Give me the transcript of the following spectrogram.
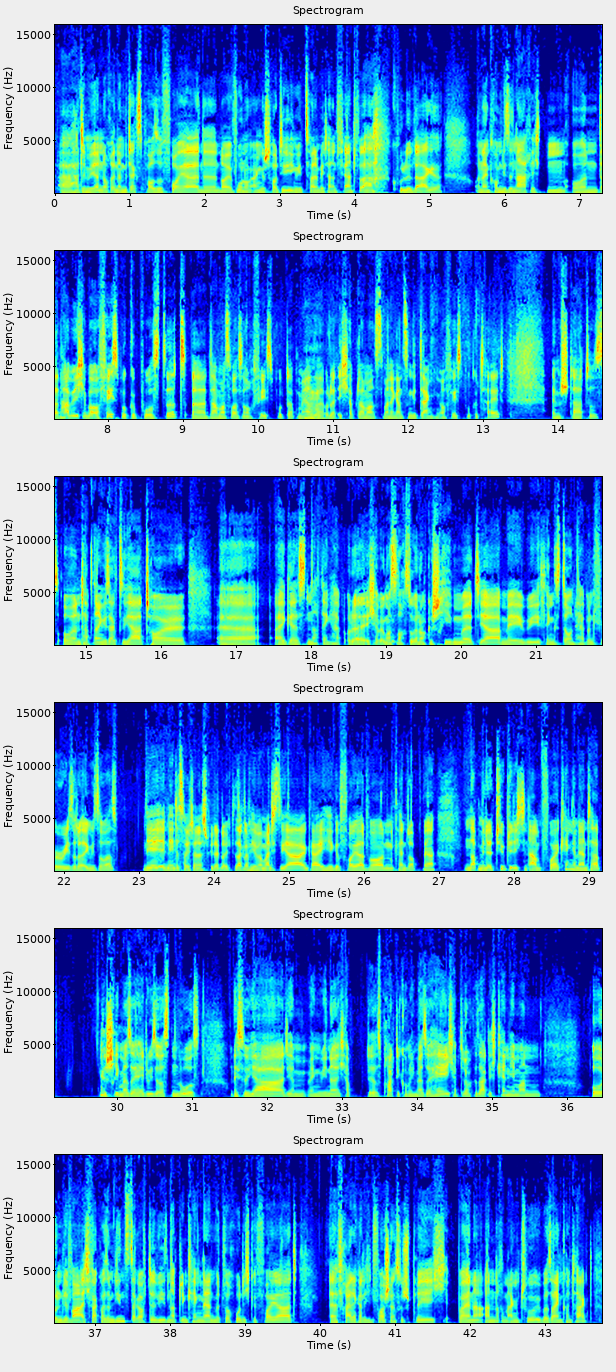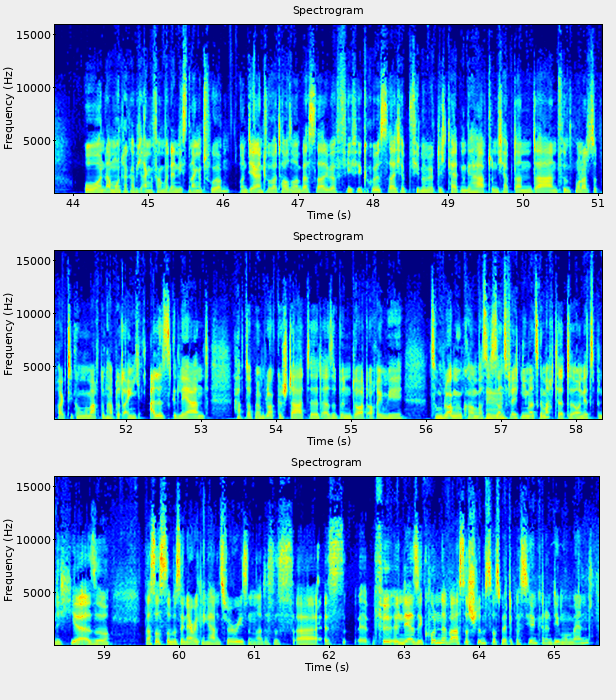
hatte mir dann noch in der Mittagspause vorher eine neue Wohnung angeschaut, die irgendwie 200 Meter entfernt war. Coole Lage. Und dann kommen diese Nachrichten. Und dann habe ich aber auf Facebook gepostet. Äh, damals war es ja noch Facebook, da hat man ja, mhm. oder ich habe damals meine ganzen Gedanken auf Facebook geteilt im Status und habe dann gesagt so ja toll, äh, I guess nothing happened oder ich habe irgendwas noch sogar noch geschrieben mit ja maybe things don't happen for a reason oder irgendwie sowas. Nee, nee, das habe ich dann erst später, glaube ich, gesagt. Auf jeden Fall meinte ich so, ja, geil, hier gefeuert worden, kein Job mehr. Und habe mir der Typ, den ich den Abend vorher kennengelernt habe, geschrieben, also hey, Luisa, was ist denn los? Und ich so, ja, die haben irgendwie, ne, ich habe das Praktikum nicht mehr so, hey, ich habe dir doch gesagt, ich kenne jemanden. Und wir war, ich war quasi am Dienstag auf der Wiesen, habe den kennengelernt, Mittwoch wurde ich gefeuert. Äh, Freitag hatte ich ein Vorstellungsgespräch bei einer anderen Agentur über seinen Kontakt. Und am Montag habe ich angefangen bei der nächsten Agentur. Und die Agentur war tausendmal besser, die war viel, viel größer. Ich habe viel mehr Möglichkeiten gehabt. Und ich habe dann da ein fünf Monate Praktikum gemacht und habe dort eigentlich alles gelernt. Habe dort meinen Blog gestartet. Also bin dort auch irgendwie zum Bloggen gekommen, was ich mhm. sonst vielleicht niemals gemacht hätte. Und jetzt bin ich hier. Also das ist so ein bisschen Everything happens for a reason. Ne? Das ist, äh, ist für in der Sekunde war es das Schlimmste, was mir hätte passieren können in dem Moment.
